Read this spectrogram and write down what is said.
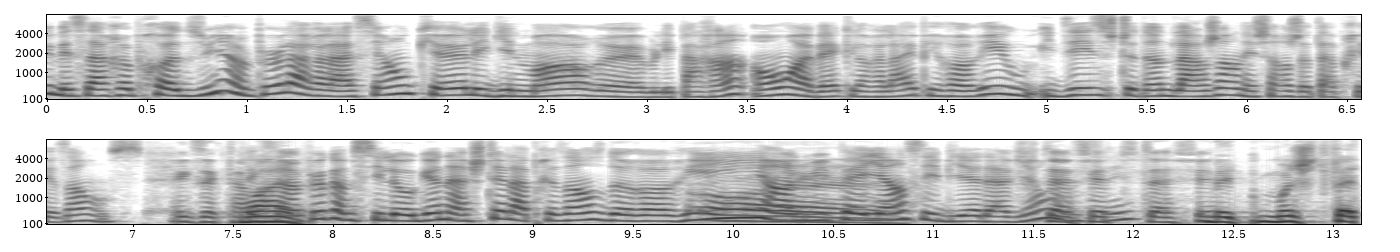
Oui, mais ça reproduit un peu la relation que les Gilmore, euh, les parents, ont avec Lorelai et Rory, où ils disent « je te donne de l'argent en échange de ta présence ». Exactement. Ouais. C'est un peu comme si Logan achetait la présence de Rory Ouais. en lui payant ses billets d'avion. Tout à tu fait, sais. tout à fait. Mais moi, je fais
